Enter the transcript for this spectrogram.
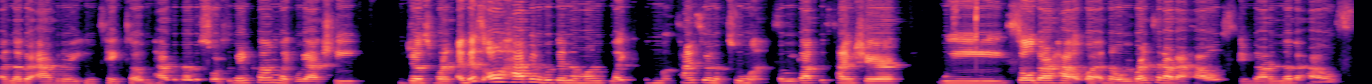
another avenue you can take to have another source of income. Like we actually just rent, and this all happened within a month, like time span of two months. So we got this timeshare. We sold our house. Uh, no, we rented out our house and got another house.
